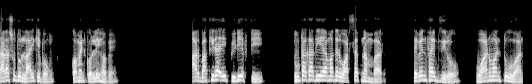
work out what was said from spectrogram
তারা শুধু লাইক এবং কমেন্ট করলেই হবে। আর বাকিরা এই পিডিএফটি দু টাকা দিয়ে আমাদের WhatsApp number seven five zero one one two one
